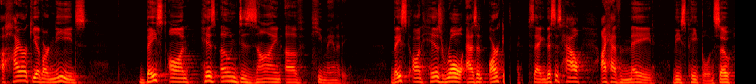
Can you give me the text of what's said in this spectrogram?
a hierarchy of our needs based on his own design of humanity, based on his role as an architect, saying, This is how I have made these people. And so,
